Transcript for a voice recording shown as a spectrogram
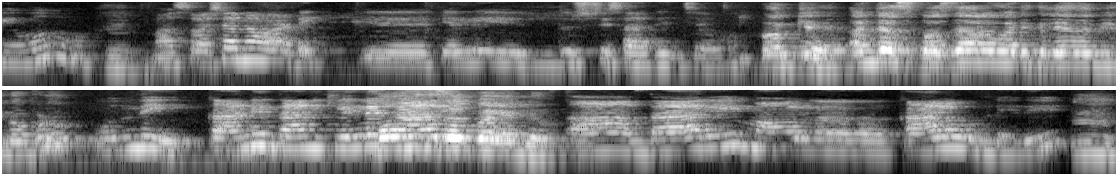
మేము. మా శ్మశాన వాటికి వెళ్ళి దృష్టి సాధించాము. ఓకే. అంటే శ్మశాన వాటికి లేదా మీకు అప్పుడు? ఉంది. కానీ దానికి వెళ్ళే దారి మామూలుగా కాలం ఉండేది. ఉమ్,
